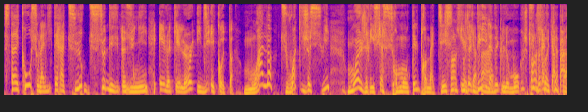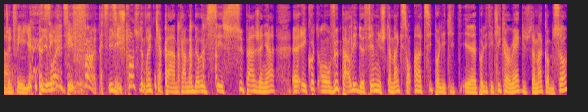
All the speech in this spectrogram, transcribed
c'est un cours sur la littérature du sud des États-Unis. Et le Keller, il dit, écoute, moi, là, tu vois qui je suis? Moi, j'ai réussi à surmonter le traumatisme que et je deal avec le mot. Je tu pense que devrais être capable, capable. jeune fille. C'est ouais, fantastique. Je pense que tu devrais être capable quand même. C'est super génial. Euh, écoute, on veut parler de films justement qui sont anti-politically correct, justement comme ça.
